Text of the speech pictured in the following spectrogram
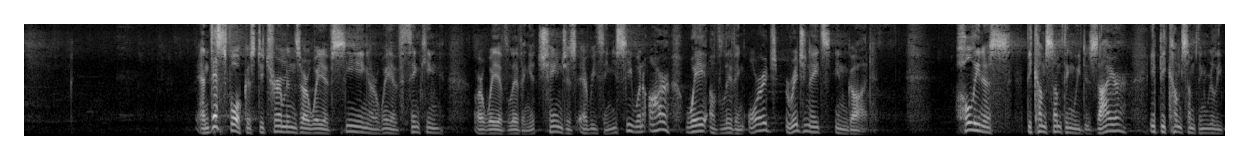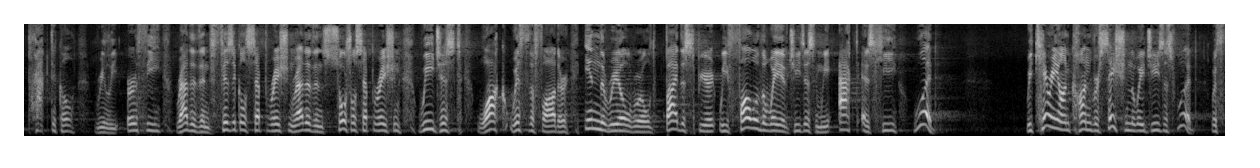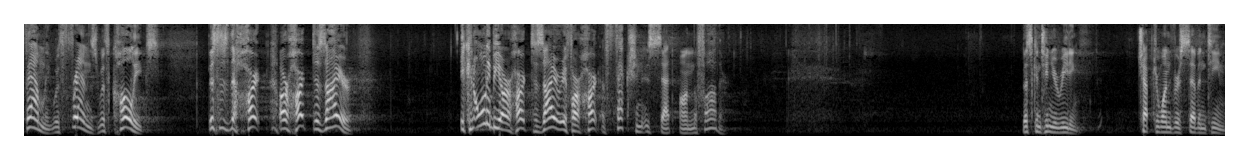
And this focus determines our way of seeing, our way of thinking, our way of living. It changes everything. You see, when our way of living orig- originates in God, holiness becomes something we desire. It becomes something really practical, really earthy. Rather than physical separation, rather than social separation, we just walk with the Father in the real world by the Spirit. We follow the way of Jesus and we act as He would. We carry on conversation the way Jesus would with family, with friends, with colleagues. This is the heart, our heart desire. It can only be our heart desire if our heart affection is set on the Father. Let's continue reading. Chapter 1, verse 17.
